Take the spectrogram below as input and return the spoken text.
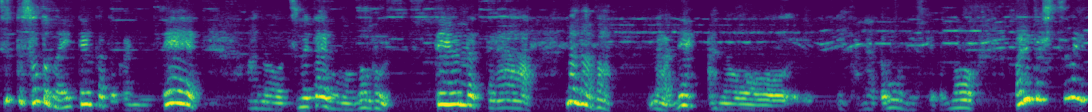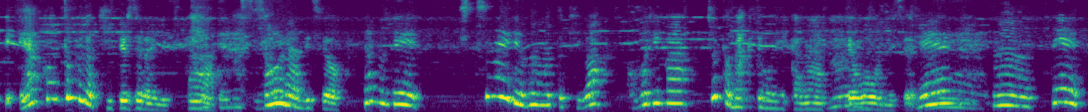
ずっと外の炎天下とかにいてあの冷たいものを飲むっていうんだったらまあまあまあまあねあのいいかなと思うんですけども割と室内ってエアコンとかが効いてるじゃないですか。すね、そうなんですよ。なので室内で飲むときは氷がちょっとなくてもいいかなって思うんですよね。うん、うん、で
